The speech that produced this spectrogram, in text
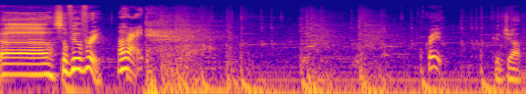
Uh, so feel free. All right. Great. Good job.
